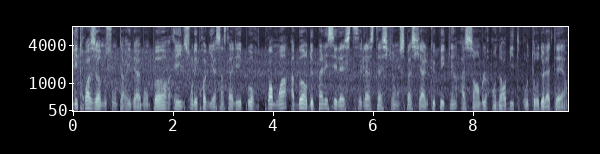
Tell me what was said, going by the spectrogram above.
Les trois hommes sont arrivés à bon port et ils sont les premiers à s'installer pour trois mois à bord de Palais Céleste, la station spatiale que Pékin assemble en orbite autour de la Terre.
